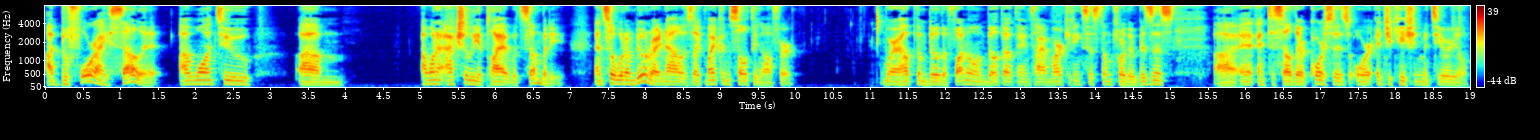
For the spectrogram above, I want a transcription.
I, before I sell it, I want to, um, I want to actually apply it with somebody. And so what I'm doing right now is like my consulting offer, where I help them build a funnel and build out their entire marketing system for their business, uh, and, and to sell their courses or education material.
